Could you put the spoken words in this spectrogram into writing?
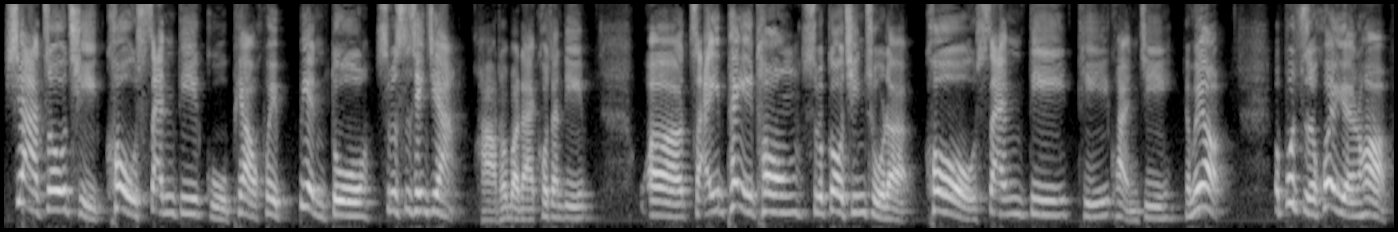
下周起扣三 D 股票会变多？是不是事先讲？好，投保来扣三 D，呃，宅配通是不是够清楚了？扣三 D 提款机有没有？不止会员哈，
